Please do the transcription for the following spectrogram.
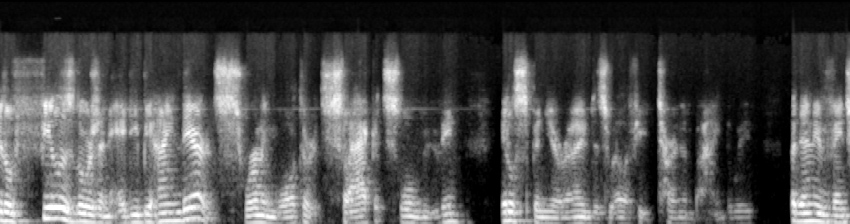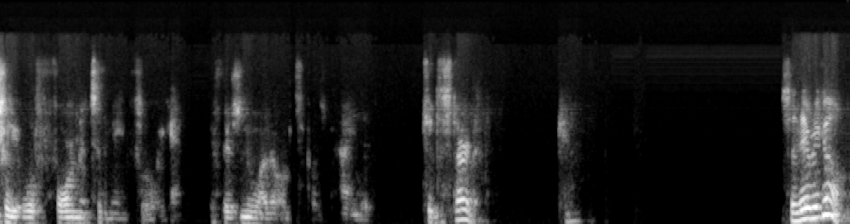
it'll feel as though there's an eddy behind there. It's swirling water, it's slack, it's slow moving. It'll spin you around as well if you turn it behind the wave. But then eventually it will form into the main flow again if there's no other obstacles behind it to disturb it. So there we go.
